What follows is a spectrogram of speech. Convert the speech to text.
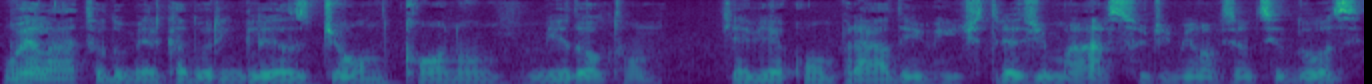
O relato é do mercador inglês John Conon Middleton, que havia comprado em 23 de março de 1912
